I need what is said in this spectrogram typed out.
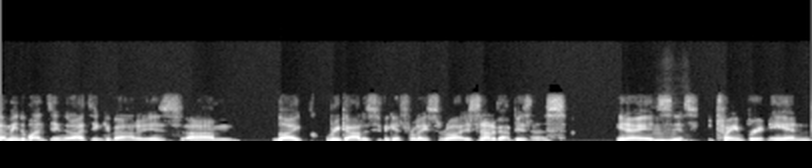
I mean, the one thing that I think about it is, um, like, regardless if it gets released or not, it's none of our business. You know, it's Mhm. it's between Britney and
